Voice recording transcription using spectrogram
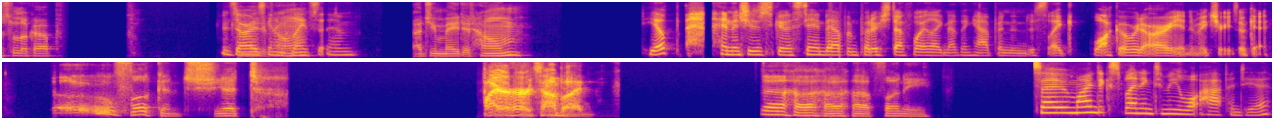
Just look up. Zhara's going to glance at him. Glad you made it home. Yep. And then she's just going to stand up and put her stuff away like nothing happened and just like walk over to Aurrein and make sure he's okay. Oh, fucking shit. Fire hurts, huh, bud? Ah, ha, ha, ha, funny. So, mind explaining to me what happened here?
